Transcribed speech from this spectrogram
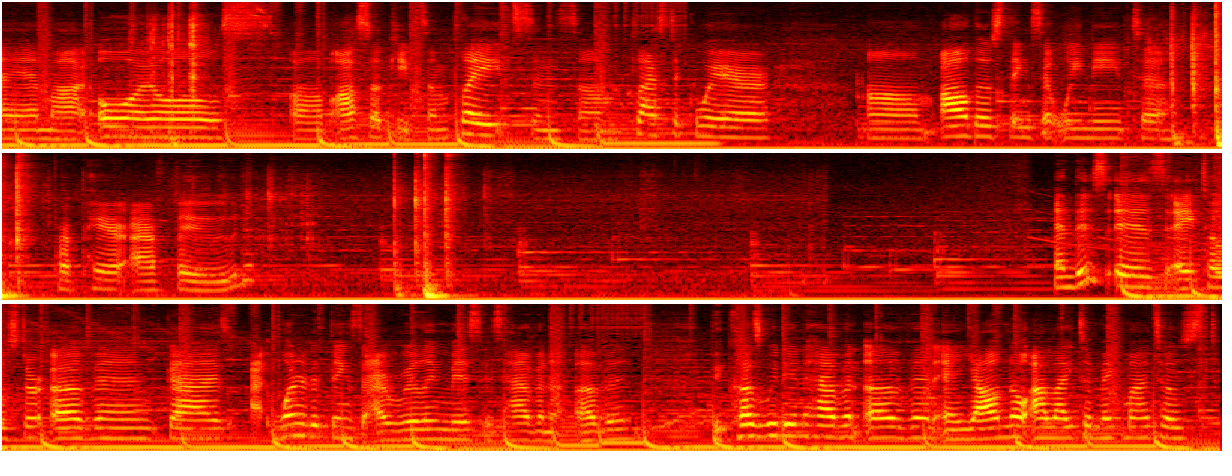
and my oils. Um, also keep some plates and some plasticware. Um, all those things that we need to prepare our food. And this is a toaster oven, guys. One of the things that I really miss is having an oven. Because we didn't have an oven, and y'all know I like to make my toast,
